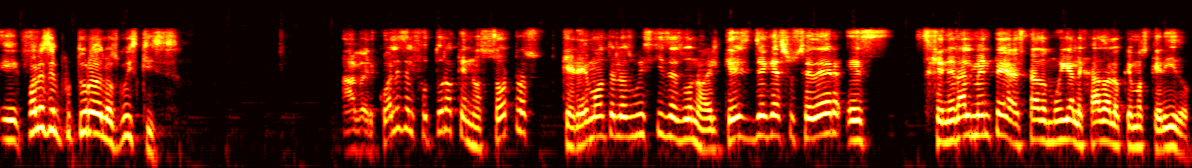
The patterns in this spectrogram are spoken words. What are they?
eh, ¿cuál es el futuro de los whiskies? A ver, ¿cuál es el futuro que nosotros queremos de los whiskies? Es uno, el que llegue a suceder es generalmente ha estado muy alejado a lo que hemos querido.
